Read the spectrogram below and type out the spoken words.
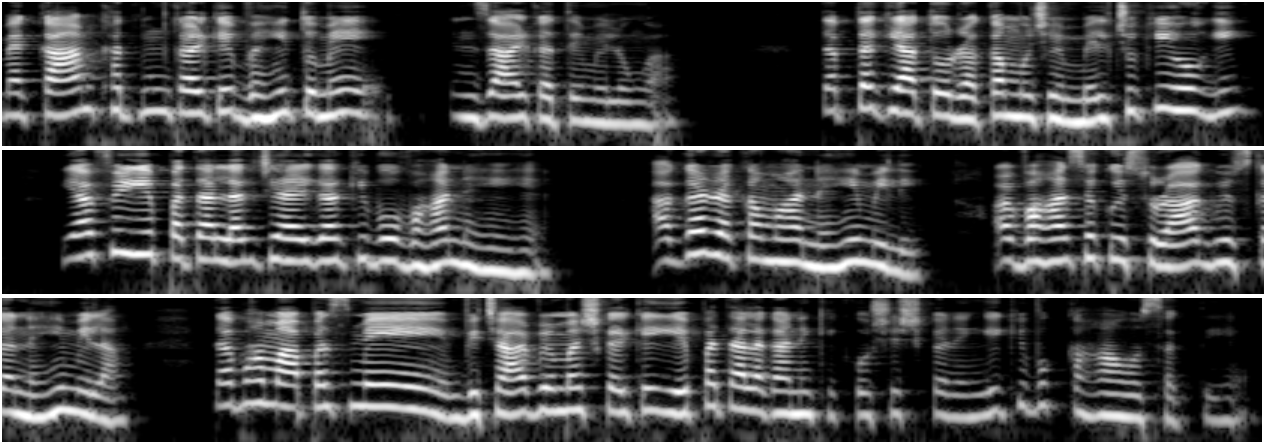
मैं काम ख़त्म करके वहीं तुम्हें इंतज़ार करते मिलूँगा। तब तक या तो रकम मुझे मिल चुकी होगी, या फिर ये पता लग जाएगा कि वो वहाँ नहीं है। अगर रकम वहाँ नहीं मिली और वहाँ से कोई सुराग भी उसका नहीं मिला, तब हम आपस में विचार विमर्श करके ये पता लगाने की कोशिश करेंगे कि वो कहाँ हो सकती है।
